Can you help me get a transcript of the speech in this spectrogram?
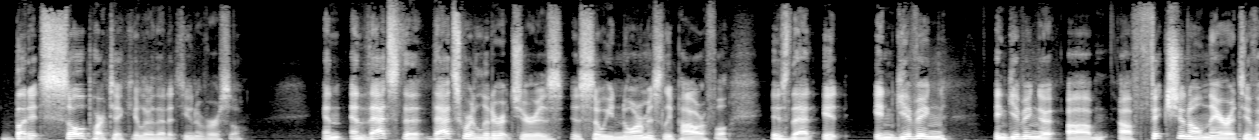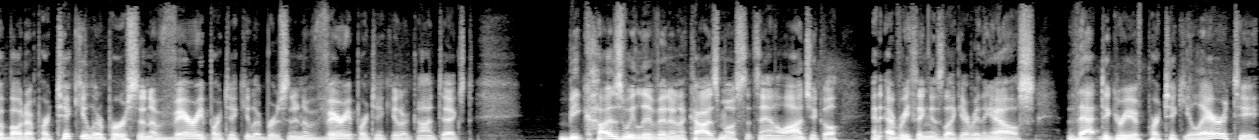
but it's so particular that it's universal, and and that's the that's where literature is is so enormously powerful, is that it in giving in giving a, um, a fictional narrative about a particular person, a very particular person in a very particular context, because we live in a cosmos that's analogical and everything is like everything else, that degree of particularity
